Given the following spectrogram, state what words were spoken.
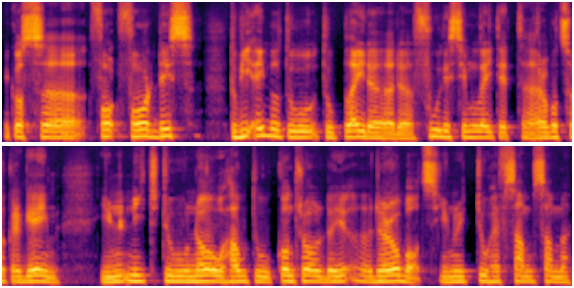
Because uh, for for this to be able to to play the the fully simulated robot soccer game, you need to know how to control the the robots. You need to have some some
